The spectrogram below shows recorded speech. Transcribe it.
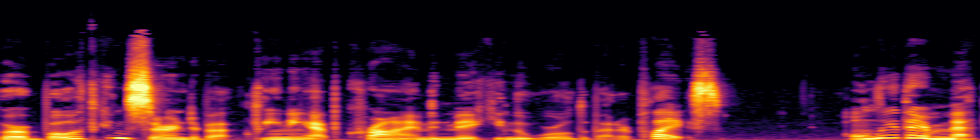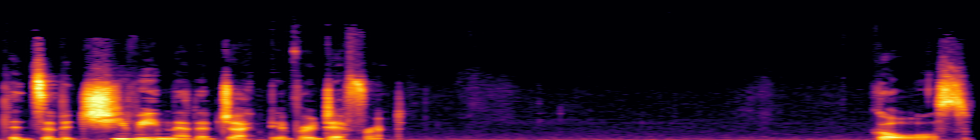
who are both concerned about cleaning up crime and making the world a better place. Only their methods of achieving that objective are different. Goals.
